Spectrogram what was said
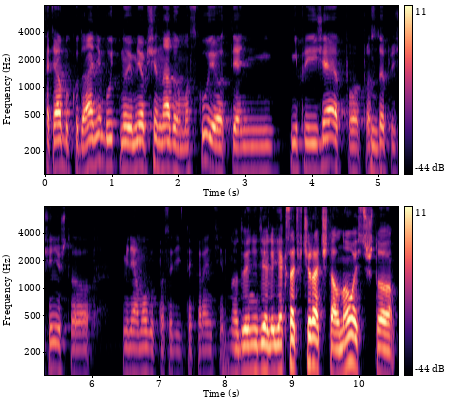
хотя бы куда-нибудь, ну и мне вообще надо в Москву, и вот я не, не приезжаю по простой причине, что меня могут посадить на карантин. Ну, две недели. Я, кстати, вчера читал новость, что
